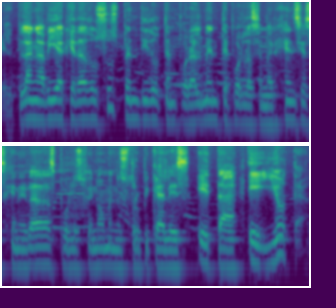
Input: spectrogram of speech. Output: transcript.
El plan había quedado suspendido temporalmente por las emergencias generadas por los fenómenos tropicales ETA e IOTA.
